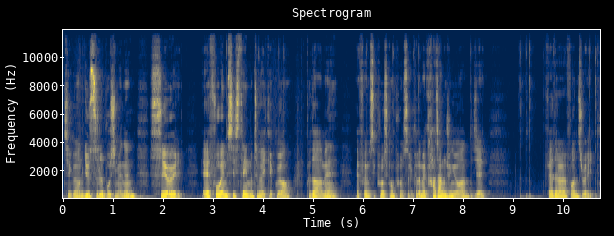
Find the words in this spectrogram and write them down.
지금 뉴스를 보시면은 수요일 FOMC Statement가 있겠고요. 그 다음에 FOMC Press Conference, 그 다음에 가장 중요한 이제 Federal Funds Rate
